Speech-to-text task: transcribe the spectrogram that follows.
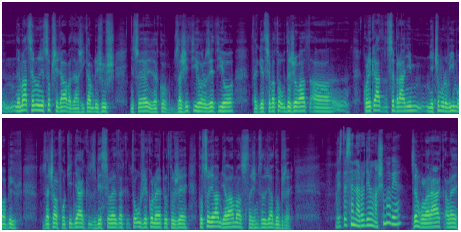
nemá cenu něco přidávat. Já říkám, když už něco je jako zažitýho, rozjetýho, tak je třeba to udržovat a kolikrát se bráním něčemu novému, abych začal fotit nějak zvěsile, tak to už jako ne, protože to, co dělám, dělám a snažím se to dělat dobře. Vy jste se narodil na Šumavě? Jsem volarák, ale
